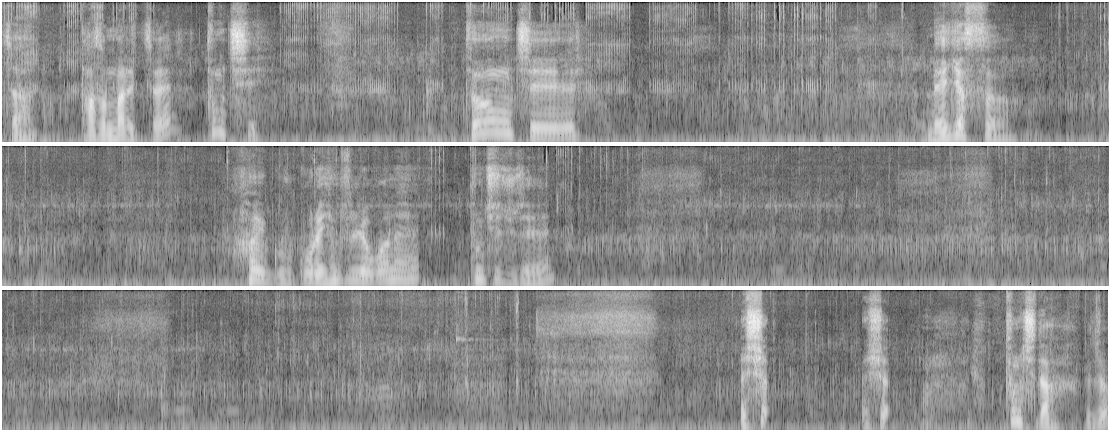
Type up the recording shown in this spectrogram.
자 다섯 마리째. 퉁치. 퉁치. 매겼어 아이고 꼴에 힘쓰려고 하네 퉁치 주제 으쌰 으쌰 퉁치다 그죠?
